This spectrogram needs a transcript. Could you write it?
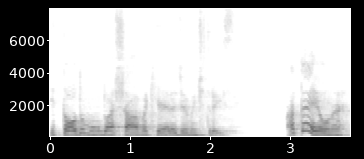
e todo mundo achava que era dia 23. Até eu, né?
